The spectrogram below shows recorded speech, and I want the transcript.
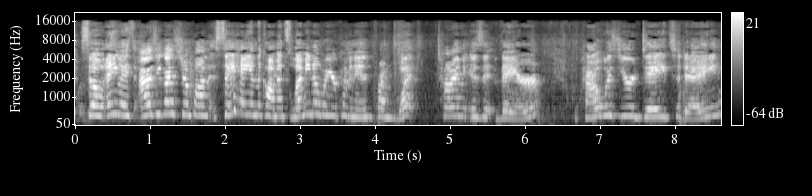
over. So, anyways, as you guys jump on, say hey in the comments. Let me know where you're coming in from. What time is it there? How was your day today?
